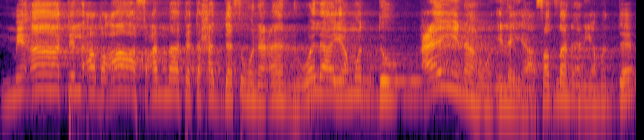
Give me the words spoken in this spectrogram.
مئات الأضعاف عما تتحدثون عنه ولا يمد عينه إليها. فضلا أن يمد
